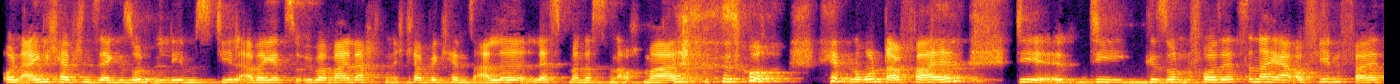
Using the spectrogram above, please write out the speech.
und eigentlich habe ich einen sehr gesunden Lebensstil, aber jetzt so über Weihnachten, ich glaube, wir kennen es alle, lässt man das dann auch mal so hinten runterfallen, die, die gesunden Vorsätze. Naja, auf jeden Fall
